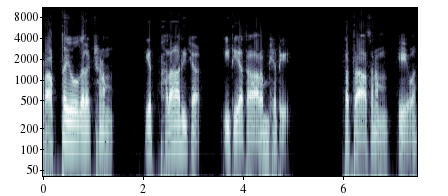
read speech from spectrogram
ప్రాప్తయోగలక్షణం యత్ఫలాది ఇది అత ఆరభ్యతే. తత్ర ఆసనం ఏవ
